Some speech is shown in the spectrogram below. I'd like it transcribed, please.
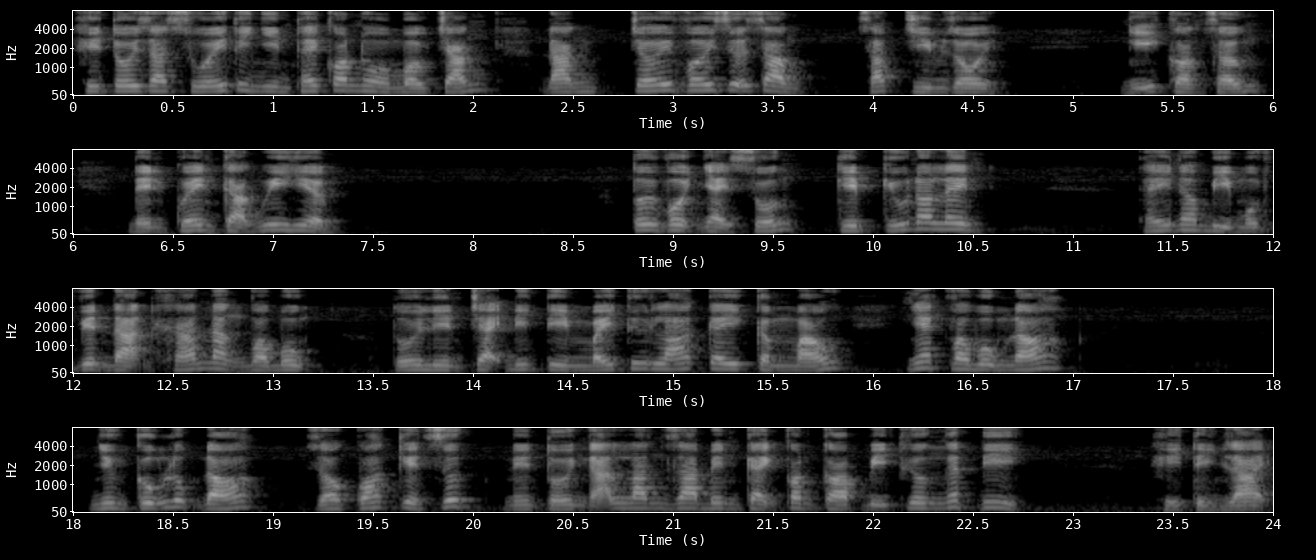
Khi tôi ra suối thì nhìn thấy con hổ màu trắng đang chơi với giữa dòng, sắp chìm rồi. Nghĩ con sống nên quên cả nguy hiểm. Tôi vội nhảy xuống, kịp cứu nó lên. Thấy nó bị một viên đạn khá nặng vào bụng, tôi liền chạy đi tìm mấy thứ lá cây cầm máu, nhét vào bụng nó. Nhưng cũng lúc đó, do quá kiệt sức nên tôi ngã lăn ra bên cạnh con cọp bị thương ngất đi. Khi tỉnh lại,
